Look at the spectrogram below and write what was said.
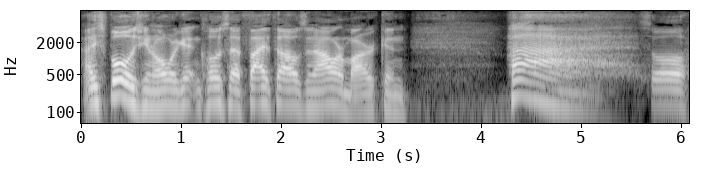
I suppose you know we're getting close to that five thousand hour mark, and ah, so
